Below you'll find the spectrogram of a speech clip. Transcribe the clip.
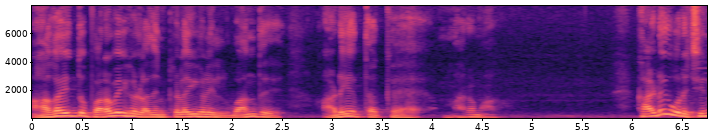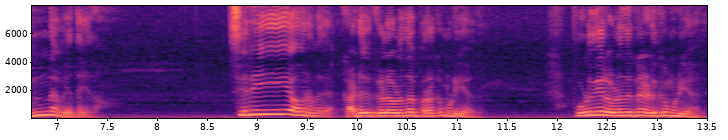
ஆகாய்த்து பறவைகள் அதன் கிளைகளில் வந்து அடையத்தக்க மரமாகும். கடுகு ஒரு சின்ன விதை தான் சிறிய ஒரு விதை. கடுகு கீழே விழுந்தால் பிறக்க முடியாது. புழுதியில் விழுந்துட்டுனா எடுக்க முடியாது.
